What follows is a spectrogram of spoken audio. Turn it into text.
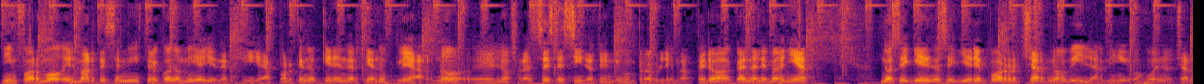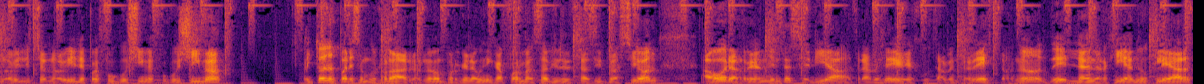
informó el martes el ministro de Economía y Energía, porque no quiere energía nuclear, ¿no? Eh, los franceses sí no tienen ningún problema, pero acá en Alemania no se quiere, no se quiere por Chernobyl, amigos. Bueno, Chernobyl es Chernobyl, después Fukushima es Fukushima. Y todo nos parece muy raro, ¿no? Porque la única forma de salir de esta situación ahora realmente sería a través de justamente de esto, ¿no? De la energía nuclear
